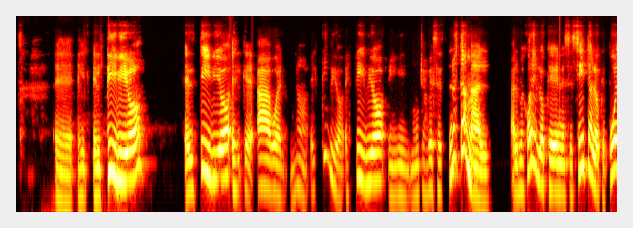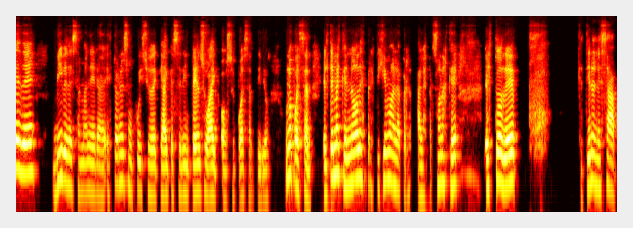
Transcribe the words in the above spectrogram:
eh, el, tibio, el tibio, el que, ah, bueno, no, el tibio es tibio y muchas veces no está mal. A lo mejor es lo que necesita, lo que puede, vive de esa manera. Esto no es un juicio de que hay que ser intenso o se puede ser tibio. Uno puede ser. El tema es que no desprestigiemos a, las personas que esto de que tienen esa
